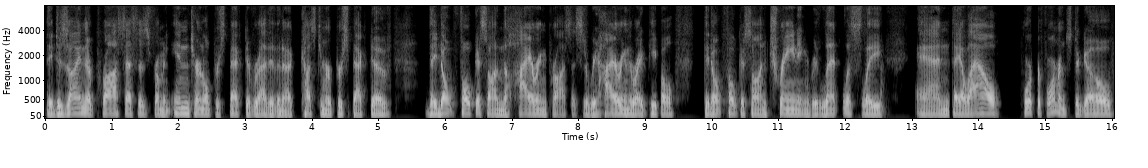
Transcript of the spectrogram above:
They design their processes from an internal perspective rather than a customer perspective. They don't focus on the hiring process. Are we hiring the right people? They don't focus on training relentlessly and they allow poor performance to go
